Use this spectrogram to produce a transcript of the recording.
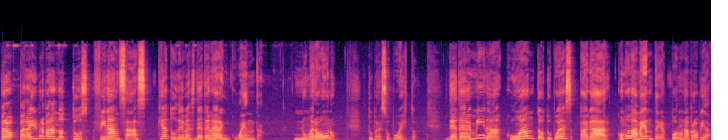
Pero para ir preparando tus finanzas, ¿qué tú debes de tener en cuenta? Número uno, tu presupuesto. Determina cuánto tú puedes pagar cómodamente por una propiedad.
